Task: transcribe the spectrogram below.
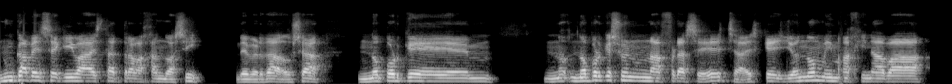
nunca pensé que iba a estar trabajando así, de verdad. O sea, no porque, no, porque suene una frase hecha, es que yo no me imaginaba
